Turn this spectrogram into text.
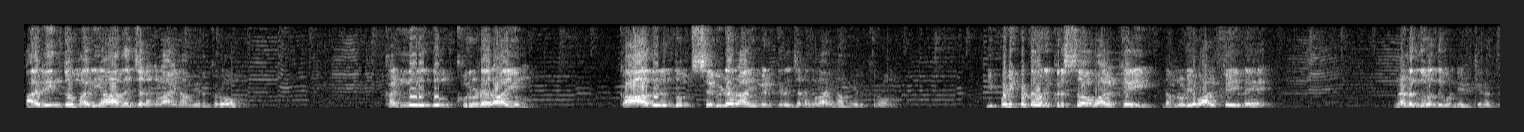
அறிந்தும் அறியாத ஜனங்களாய் நாம் இருக்கிறோம். கண்ணிருந்தும் குருடராயும் காதிருந்தும் செவிடராயும் இருக்கிற ஜனங்களாய் நாம் இருக்கிறோம். இப்படிப்பட்ட ஒரு கிறிஸ்தவ வாழ்க்கை நம்மளுடைய வாழ்க்கையிலே நடந்து வந்து கொண்டிருக்கிறது.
